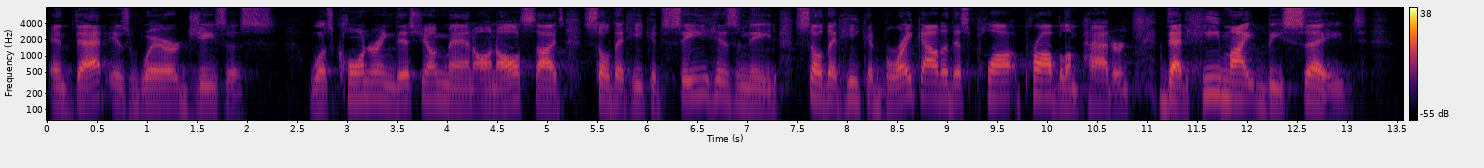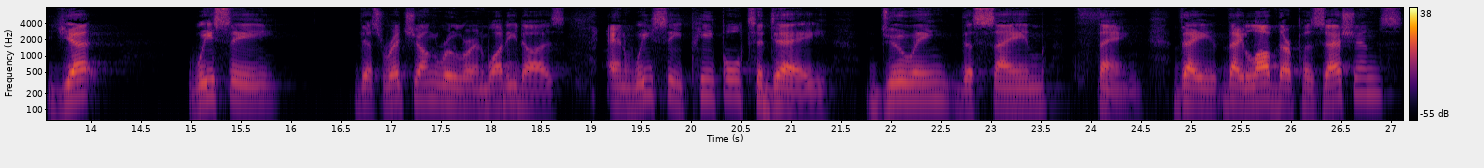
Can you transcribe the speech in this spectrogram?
And that is where Jesus was cornering this young man on all sides so that he could see his need, so that he could break out of this pl- problem pattern, that he might be saved. Yet we see this rich young ruler and what he does, and we see people today doing the same thing. They, they love their possessions,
